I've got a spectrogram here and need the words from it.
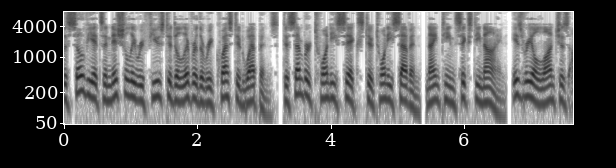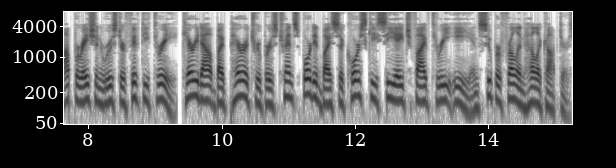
The Soviets initially refused to deliver the requested weapons. December 26 to 27, 1969, Israel launches Operation Rooster 53, carried out by paratroopers transported by Sikorsky CH-53E and Super Frelon helicopters.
